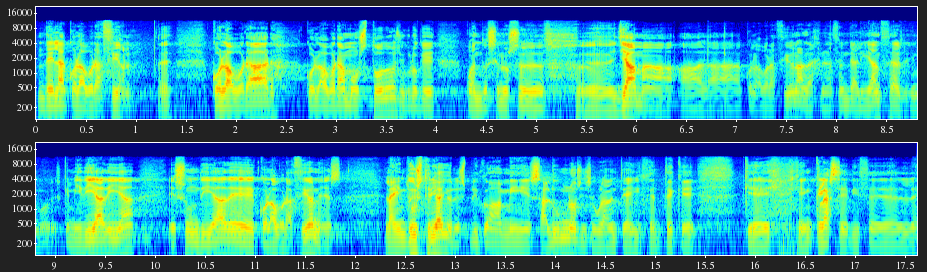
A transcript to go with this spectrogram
de la colaboración. ¿eh? Colaborar, colaboramos todos. Yo creo que cuando se nos llama a la colaboración, a la generación de alianzas, es que mi día a día es un día de colaboraciones. La industria, yo le explico a mis alumnos y seguramente hay gente que, en clase dice,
